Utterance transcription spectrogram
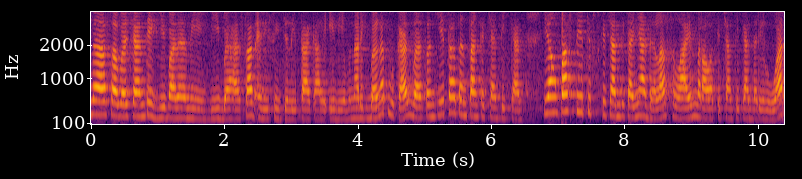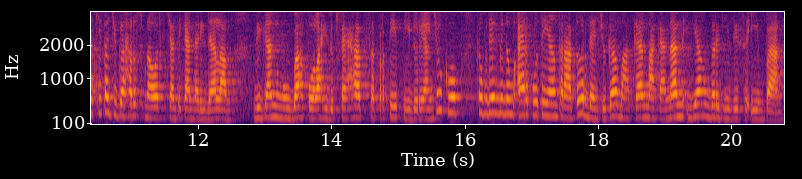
Nah, sahabat cantik, gimana nih di bahasan edisi Jelita kali ini? Menarik banget bukan bahasan kita tentang kecantikan? Yang pasti tips kecantikannya adalah selain merawat kecantikan dari luar, kita juga harus merawat kecantikan dari dalam dengan mengubah pola hidup sehat seperti tidur yang cukup, kemudian minum air putih yang teratur dan juga makan makanan yang bergizi seimbang.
